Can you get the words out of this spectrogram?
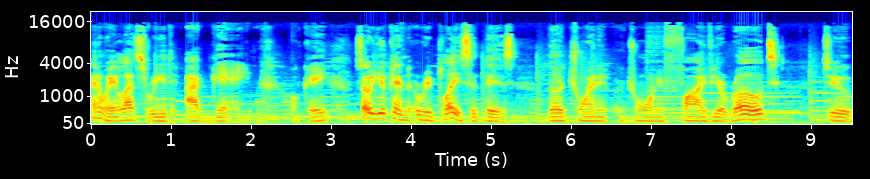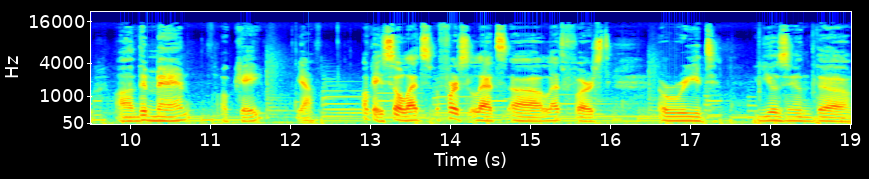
Anyway let's read again okay? So you can replace this the 20, 25 year old to uh, the man okay? Yeah. Okay so let's first let's uh, let's first read using the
